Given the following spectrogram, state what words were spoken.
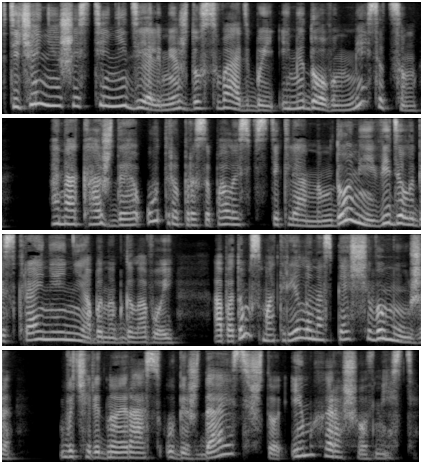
В течение шести недель между свадьбой и медовым месяцем она каждое утро просыпалась в стеклянном доме и видела бескрайнее небо над головой, а потом смотрела на спящего мужа, в очередной раз убеждаясь, что им хорошо вместе.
